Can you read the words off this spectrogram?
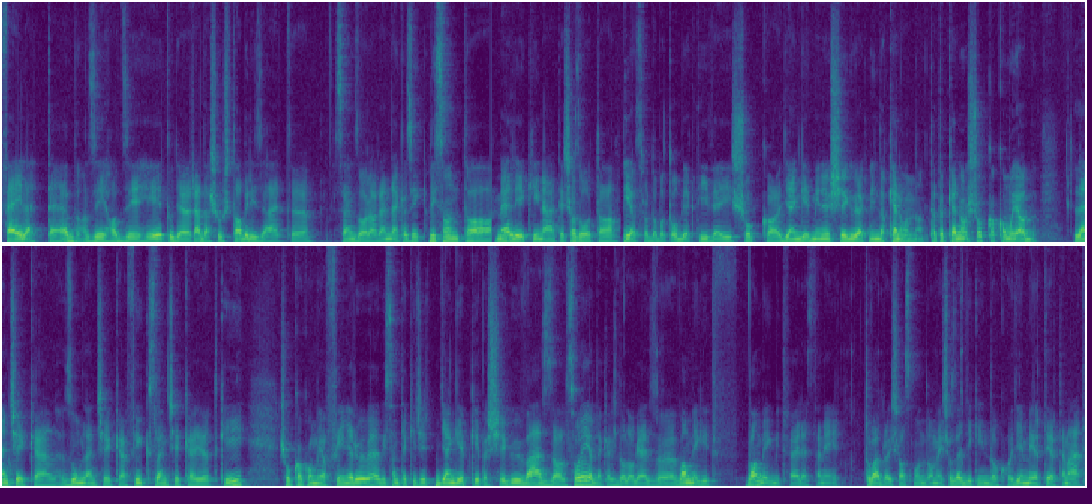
fejlettebb, a Z6, Z7, ugye ráadásul stabilizált eh, szenzorral rendelkezik, viszont a mellékínált és azóta piacra dobott objektívei sokkal gyengébb minőségűek, mint a Canonnak. Tehát a Canon sokkal komolyabb lencsékkel, zoom lencsékkel, fix lencsékkel jött ki, sokkal komolyabb fényerővel, viszont egy kicsit gyengébb képességű vázzal. Szóval érdekes dolog ez, van még itt, van még mit fejleszteni, továbbra is azt mondom, és az egyik indok, hogy én miért értem át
